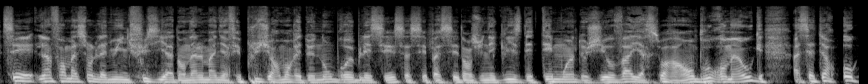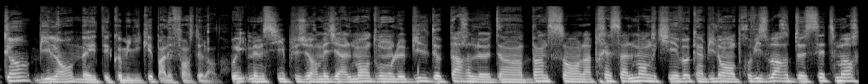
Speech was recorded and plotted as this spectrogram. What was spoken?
C'est l'information de la nuit. Une fusillade en Allemagne a fait plusieurs morts et de nombreux blessés. Ça s'est passé dans une église des témoins de Jéhovah hier soir à Hambourg. Romain Houg, à cette heure, aucun bilan n'a été communiqué par les forces de l'ordre. Oui, même si plusieurs médias allemands, dont le Bild, parlent d'un bain de sang. La presse allemande qui évoque un bilan provisoire de 7 morts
